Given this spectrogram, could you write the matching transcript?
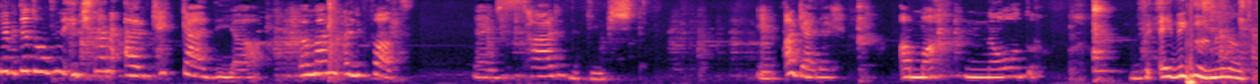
Ya bir de doğum günü iki tane erkek geldi ya. Ömer Ali Fat. Yani Sari dediğim işte. Yani a geldi. Ama ne oldu? Ve evi görme lazım.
